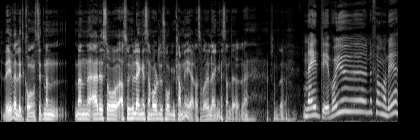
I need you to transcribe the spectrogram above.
det är väldigt konstigt. Men, men är det så, alltså hur länge sedan var det du såg en kamel? Alltså var det länge sedan det eller? Det... Nej, det var ju, när fan var det?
